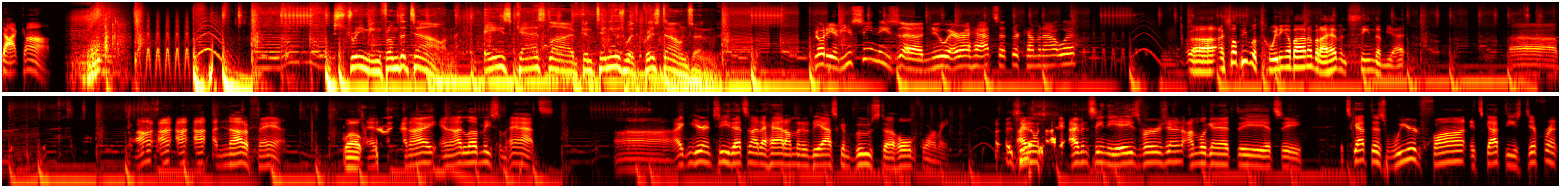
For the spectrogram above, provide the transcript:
com. Streaming from the town, A's Cast Live continues with Chris Townsend. Cody, have you seen these uh, new era hats that they're coming out with? Uh, I saw people tweeting about them, but I haven't seen them yet. Um, I, I, I, I'm not a fan. Well, and I, and I and I love me some hats. Uh, I can guarantee you that's not a hat I'm going to be asking Voos to hold for me. Uh, I don't. I, I haven't seen the A's version. I'm looking at the. Let's see. It's got this weird font. It's got these different.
